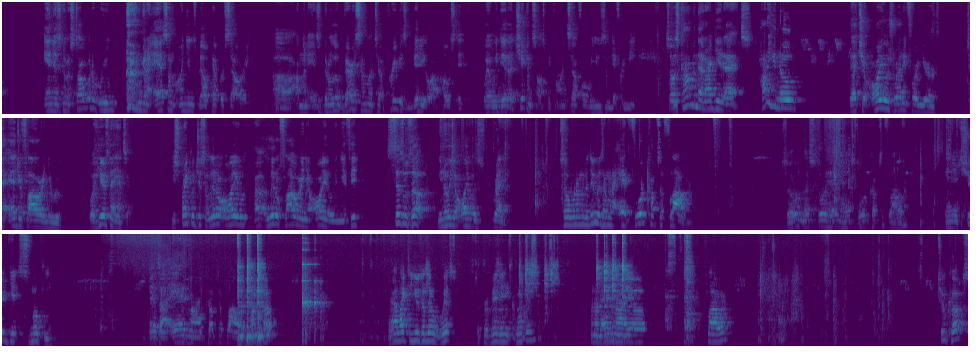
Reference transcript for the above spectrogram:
and it's going to start with a roux. We're going to add some onions, bell pepper, celery. Uh, I'm gonna. It's going to look very similar to a previous video I posted where we did a chicken sauce piquante, except for we used some different meat. So it's common that I get asked, how do you know that your oil is ready for your to add your flour in your roux? Well, here's the answer. You sprinkle just a little oil, a little flour in your oil, and if it sizzles up, you know your oil is ready. So what I'm going to do is I'm going to add four cups of flour. So let's go ahead and add four cups of flour. And it should get smoky as I add my cups of flour. One cup. And I like to use a little whisk to prevent any clumping when I'm adding my uh, flour. Two cups.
